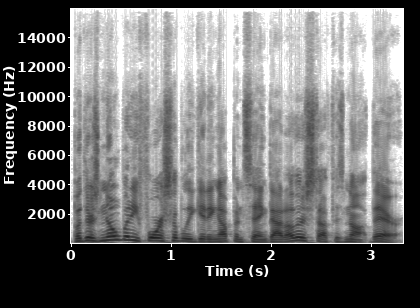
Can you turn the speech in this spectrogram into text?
But there's nobody forcibly getting up and saying that other stuff is not there.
